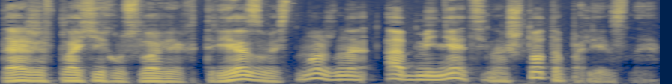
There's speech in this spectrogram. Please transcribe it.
даже в плохих условиях трезвость можно обменять на что-то полезное.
